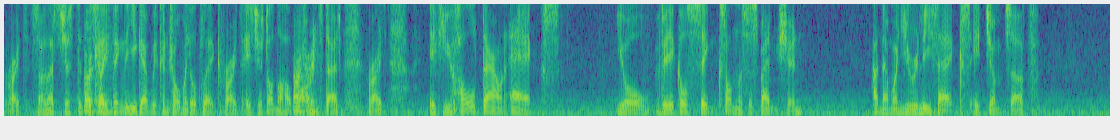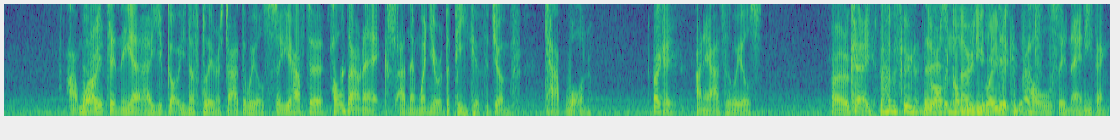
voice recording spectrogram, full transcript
right? So that's just the, the Okay. same thing that you get with control middle click, right? It's just on the hotbar Okay. instead, right? If you hold down X, your vehicle sinks on the suspension, and then when you release X, it jumps up. And while Right. it's in the air, you've got enough clearance to add the wheels. So you have to hold down X, and then when you're at the peak of the jump, tap one, Okay. and it adds the wheels. Okay. That's a There's rather no need convoluted to way of dig holes in anything.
